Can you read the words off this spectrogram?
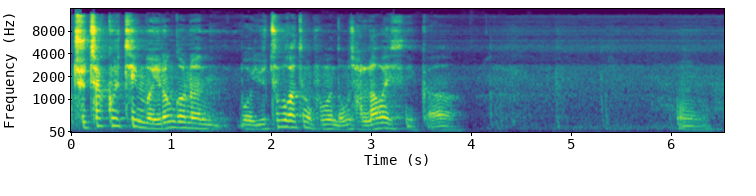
주차 꿀팁 뭐 이런 거는 뭐 유튜브 같은 거 보면 너무 잘 나와 있으니까. 어.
